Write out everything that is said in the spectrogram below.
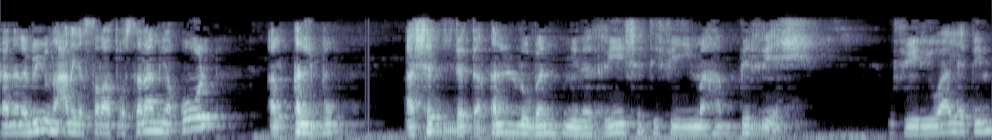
كان نبينا عليه الصلاة والسلام يقول القلب أشد تقلبا من الريشة في مهب الريح. وفي رواية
